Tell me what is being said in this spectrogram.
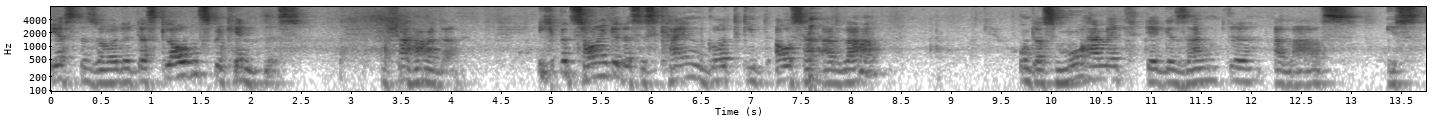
Erste Säule, das Glaubensbekenntnis, die Shahada. Ich bezeuge, dass es keinen Gott gibt außer Allah und dass Mohammed der Gesandte Allahs ist.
